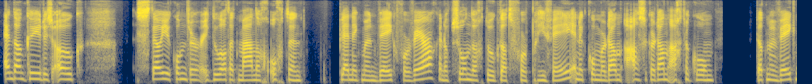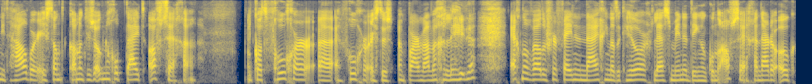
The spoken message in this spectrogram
En dan kun je dus ook, stel je komt er, ik doe altijd maandagochtend plan ik mijn week voor werk en op zondag doe ik dat voor privé. En ik kom er dan, als ik er dan achter kom dat mijn week niet haalbaar is, dan kan ik dus ook nog op tijd afzeggen. Ik had vroeger, uh, en vroeger is dus een paar maanden geleden, echt nog wel de vervelende neiging dat ik heel erg les minne dingen kon afzeggen. En daardoor ook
